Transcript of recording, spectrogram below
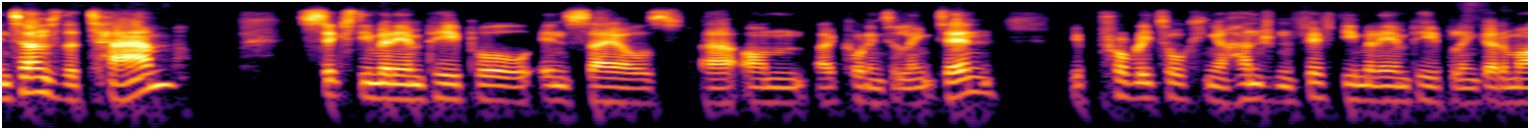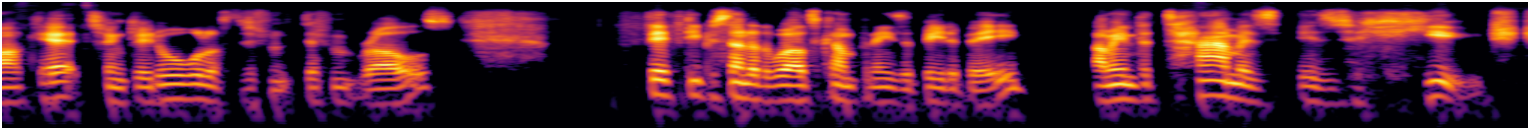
In terms of the TAM, 60 million people in sales uh, on according to LinkedIn you're probably talking 150 million people in go-to-market to include all of the different different roles. 50% of the world's companies are B2B. I mean, the TAM is is huge.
